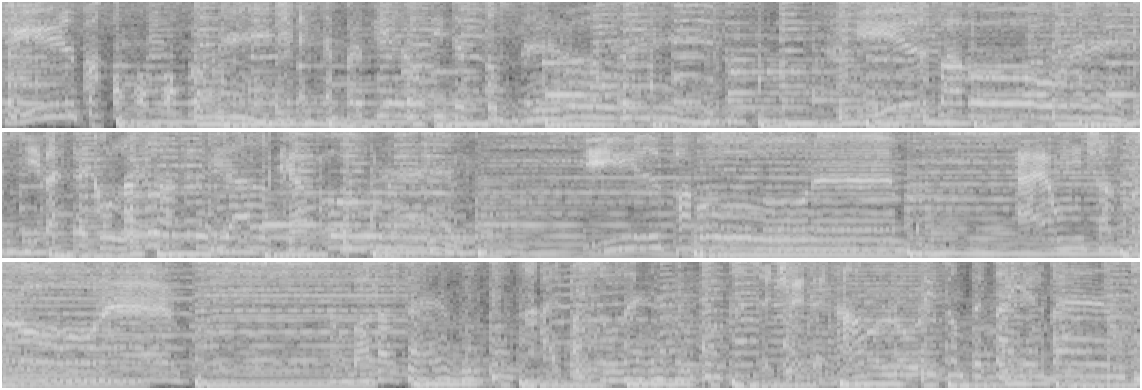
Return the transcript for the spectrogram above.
Il pavone è sempre pieno di testosterone. Il pavone si veste con la classe di Al Capone. Il pavone è un cialtrone. Bada al tempo, ha il passo lento. Se c'è denaro all'orizzonte taglia il vento.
